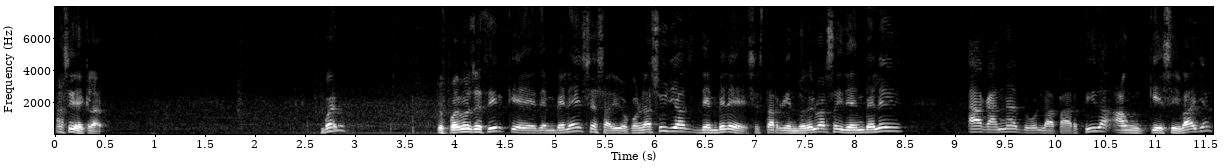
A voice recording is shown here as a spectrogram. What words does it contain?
Así de claro. Bueno, pues podemos decir que Dembélé se ha salido con las suyas, Dembélé se está riendo del Barça y Dembélé ha ganado la partida aunque se vaya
